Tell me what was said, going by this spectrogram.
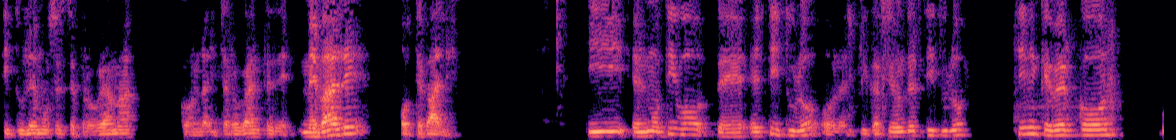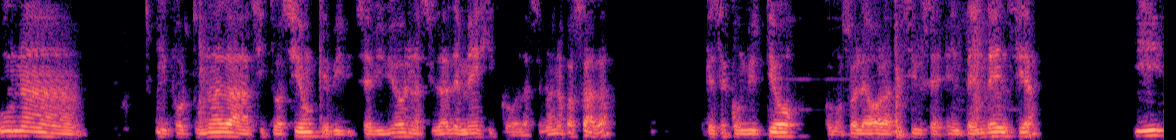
titulemos este programa con la interrogante de ¿me vale o te vale? Y el motivo del título o la explicación del título tiene que ver con una infortunada situación que se vivió en la Ciudad de México la semana pasada, que se convirtió, como suele ahora decirse, en tendencia. Y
